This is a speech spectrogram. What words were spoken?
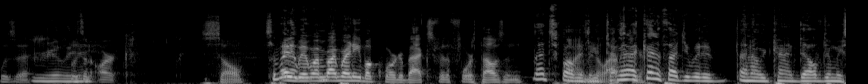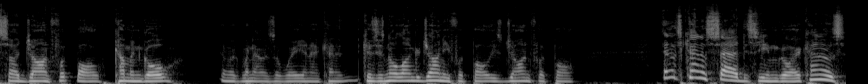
was a Really? was an arc. So, So anyway, I'm, I'm writing about quarterbacks for the four thousand. That's probably the the time. I, mean, I kind of thought you would have. I know we kind of delved in. We saw John football come and go, when I was away, and I kind of because he's no longer Johnny football, he's John football, and it's kind of sad to see him go. I kind of was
